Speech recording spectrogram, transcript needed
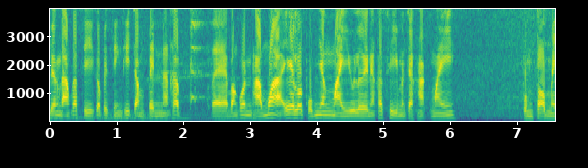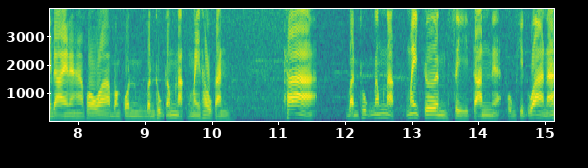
เรื่องดามคัสซีก็เป็นสิ่งที่จำเป็นนะครับ แต่บางคนถามว่าเออรถผมยังใหม่อยู่เลยเนี่ยคัสซีมันจะหักไหมผมตอบไม่ได้นะฮะเพราะว่าบางคนบรรทุกน้ำหนักไม่เท่ากัน ถ้าบรรทุกน้ำหนักไม่เกิน 4 ตันเนี่ย ผมคิดว่านะ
